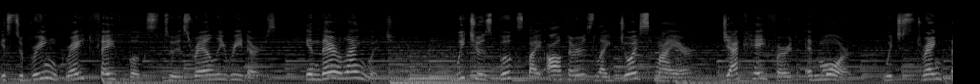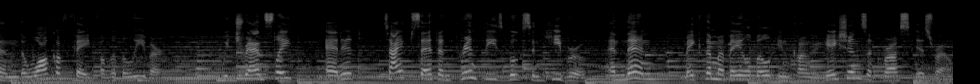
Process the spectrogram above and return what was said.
is to bring great faith books to Israeli readers in their language. We choose books by authors like Joyce Meyer, Jack Hayford, and more, which strengthen the walk of faith of a believer. We translate, edit, typeset, and print these books in Hebrew, and then make them available in congregations across Israel.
